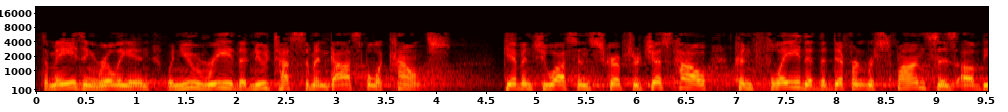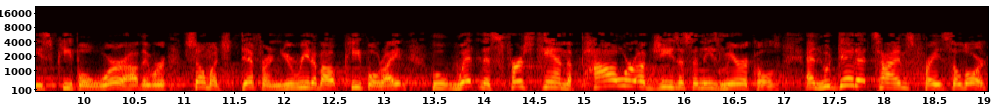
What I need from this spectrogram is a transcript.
It's amazing, really, in, when you read the New Testament gospel accounts given to us in scripture, just how conflated the different responses of these people were, how they were so much different. You read about people, right, who witnessed firsthand the power of Jesus in these miracles, and who did at times praise the Lord.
